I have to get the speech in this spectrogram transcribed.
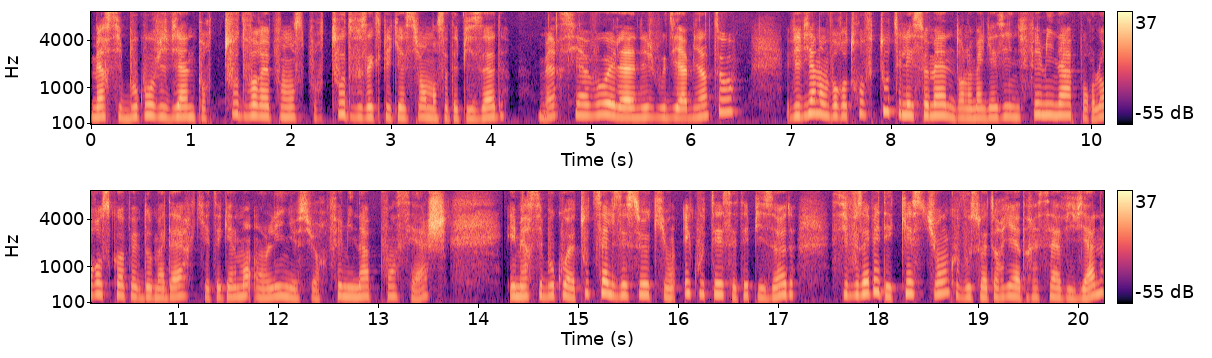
Merci beaucoup Viviane pour toutes vos réponses, pour toutes vos explications dans cet épisode. Merci à vous, Hélène, et je vous dis à bientôt. Viviane, on vous retrouve toutes les semaines dans le magazine Femina pour l'horoscope hebdomadaire qui est également en ligne sur femina.ch. Et merci beaucoup à toutes celles et ceux qui ont écouté cet épisode. Si vous avez des questions que vous souhaiteriez adresser à Viviane,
